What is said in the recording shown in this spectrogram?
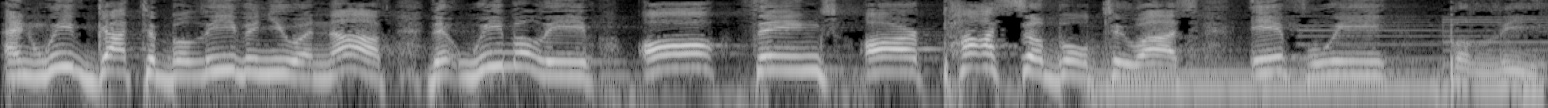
And we've got to believe in you enough that we believe all things are possible to us if we believe.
